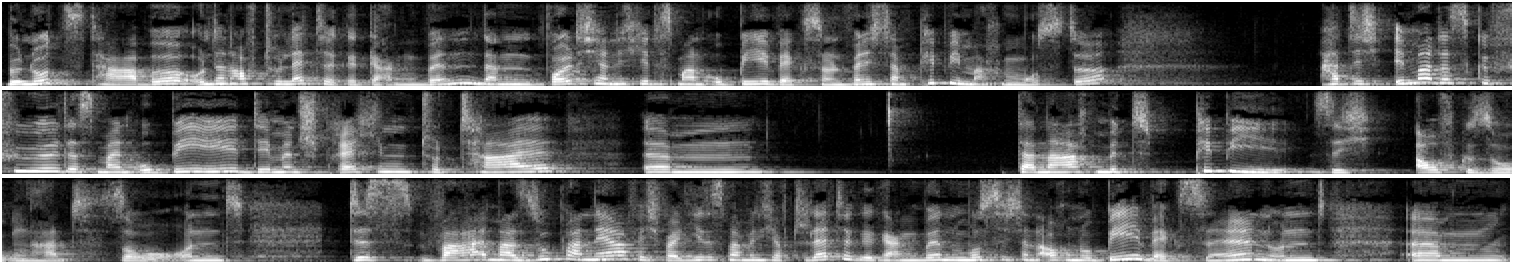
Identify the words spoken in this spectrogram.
benutzt habe und dann auf Toilette gegangen bin, dann wollte ich ja nicht jedes Mal ein OB wechseln. Und wenn ich dann Pipi machen musste, hatte ich immer das Gefühl, dass mein OB dementsprechend total ähm, danach mit Pipi sich aufgesogen hat. So und das war immer super nervig, weil jedes Mal, wenn ich auf Toilette gegangen bin, musste ich dann auch ein OB wechseln und ähm,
